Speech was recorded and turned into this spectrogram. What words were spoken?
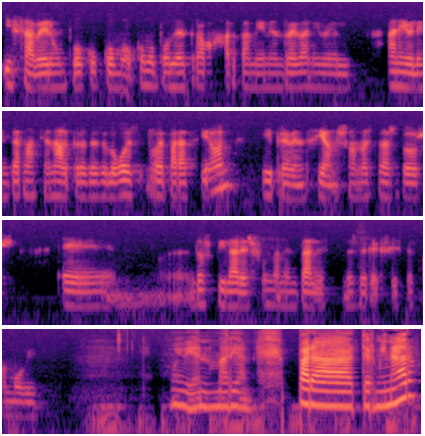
y, saber un poco cómo, cómo poder trabajar también en red a nivel a nivel internacional pero desde luego es reparación y prevención son nuestras dos eh, dos pilares fundamentales desde que existe FAMOVI. Muy bien, Marian. Para terminar,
